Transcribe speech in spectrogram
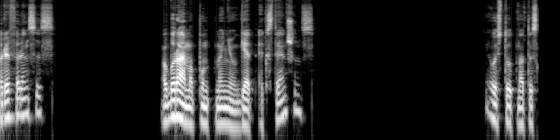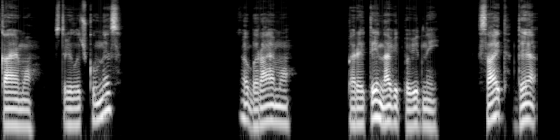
Preferences. Обираємо пункт меню Get Extensions. І ось тут натискаємо стрілочку вниз і обираємо перейти на відповідний сайт, де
